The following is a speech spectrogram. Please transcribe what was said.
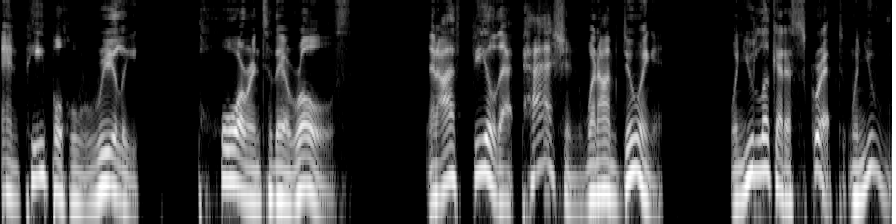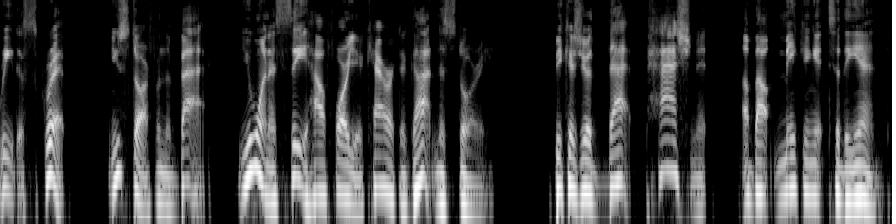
and people who really pour into their roles. And I feel that passion when I'm doing it. When you look at a script, when you read a script, you start from the back. You want to see how far your character got in the story because you're that passionate about making it to the end.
